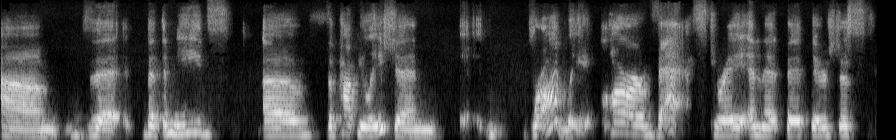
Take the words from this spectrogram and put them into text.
um, the, that the needs of the population broadly are vast, right? And that, that there's just,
